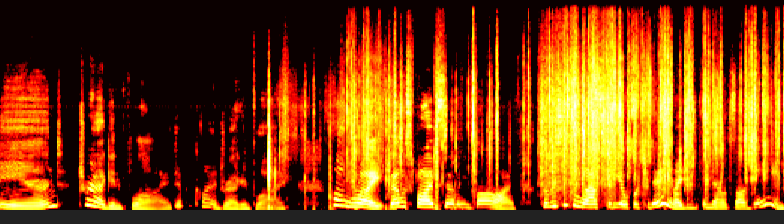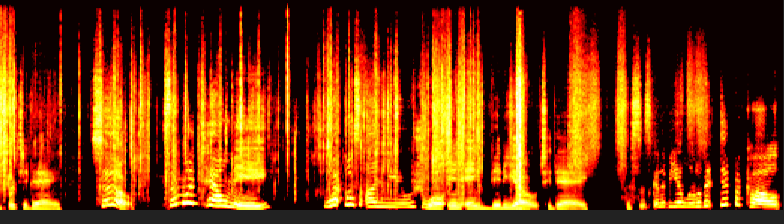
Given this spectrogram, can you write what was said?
And dragonfly. Different kind of dragonfly. All right, that was 575. So this is the last video for today, and I didn't announce our game for today. So, someone tell me what was unusual in a video today? This is going to be a little bit difficult.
